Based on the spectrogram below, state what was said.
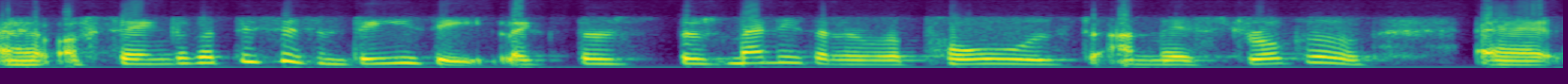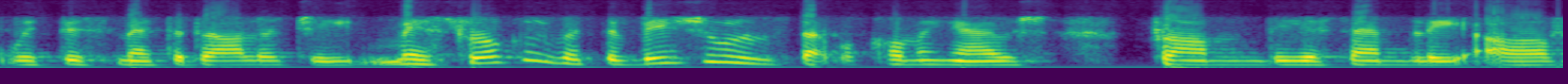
uh, of saying, look, this isn't easy. Like there's there's many that are opposed and may struggle uh, with this methodology, may struggle with the visuals that were coming out from the assembly of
